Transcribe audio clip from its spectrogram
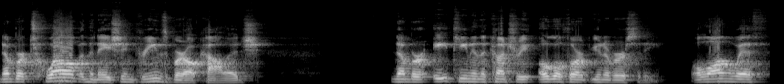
Number 12 in the nation, Greensboro College. Number 18 in the country, Oglethorpe University, along with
